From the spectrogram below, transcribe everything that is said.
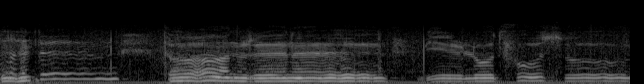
kanadım. Tanrı'nın bir lütfusun,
